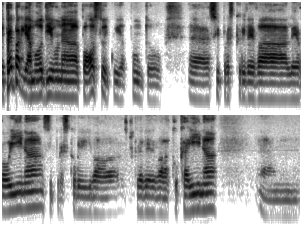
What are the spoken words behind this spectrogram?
e poi parliamo di un posto in cui appunto eh, si prescriveva l'eroina, si prescriveva, prescriveva la cocaina. Ehm,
